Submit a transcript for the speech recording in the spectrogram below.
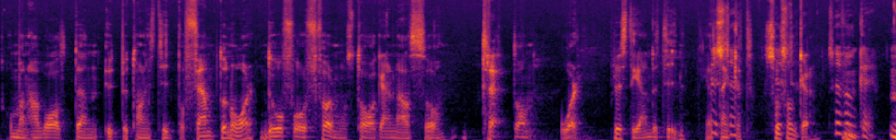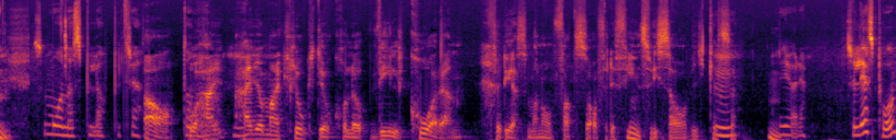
och man har valt en utbetalningstid på 15 år, då får förmånstagaren alltså 13 år resterande tid helt enkelt. Så funkar det. Så funkar det. Mm. Så månadsbeloppet 13 Ja, och här, här gör man klokt i att kolla upp villkoren för det som man omfattas av. För det finns vissa avvikelser. Mm, det mm. gör det. Så läs på.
